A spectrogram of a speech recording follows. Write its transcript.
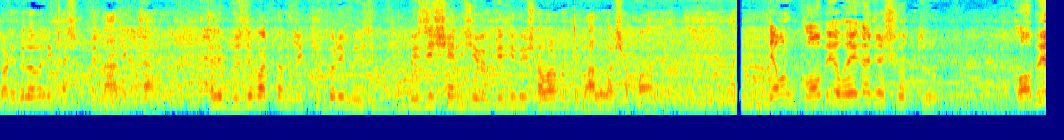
বড়গুলাম আলী খাসকে না দেখতাম তাহলে বুঝতে পারতাম যে কী করে মিউজিক মিউজিশিয়ান হিসেবে পৃথিবীর সবার মধ্যে ভালোবাসা পাওয়া যায়। যেমন কবে হয়ে গেছে শত্রু, কবে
